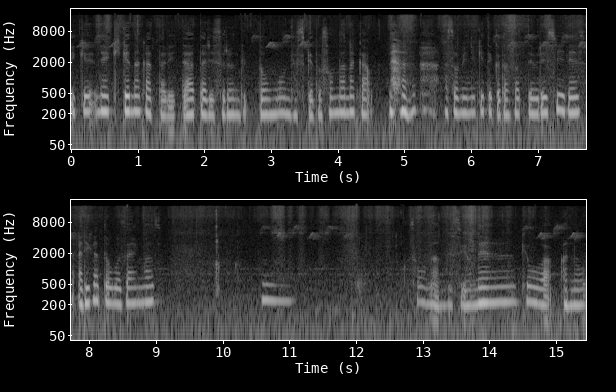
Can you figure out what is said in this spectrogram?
いけね聞けなかったりってあったりするんでと思うんですけどそんな中 遊びに来てくださって嬉しいです。ありがとうございます。うん。そうなんですよね。今日はあの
